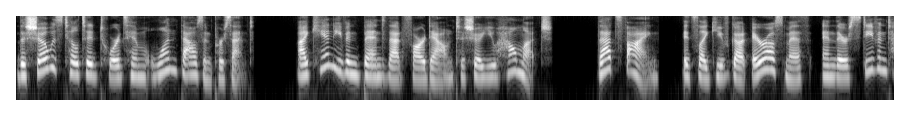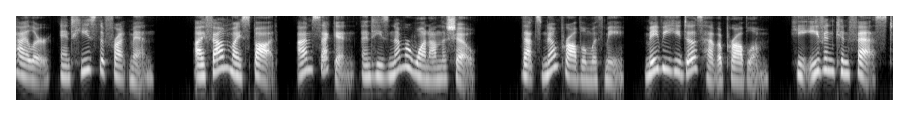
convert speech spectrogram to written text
The show is tilted towards him 1000%. I can't even bend that far down to show you how much. That's fine. It's like you've got Aerosmith and there's Steven Tyler and he's the front man. I found my spot. I'm second and he's number one on the show. That's no problem with me. Maybe he does have a problem. He even confessed.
